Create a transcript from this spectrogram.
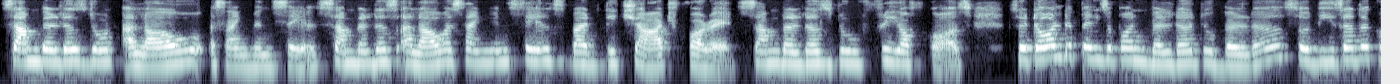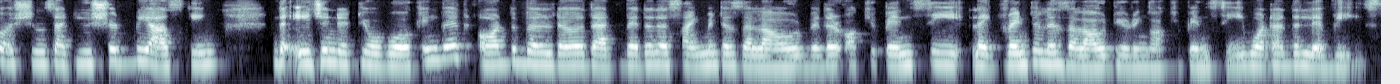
some builders don't allow assignment sales. Some builders allow assignment sales, but they charge for it. Some builders do free of cost. So it all depends upon builder to builder. So these are the questions that you should be asking the agent agent that you're working with or the builder that whether the assignment is allowed, whether occupancy, like rental is allowed during occupancy, what are the levies,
